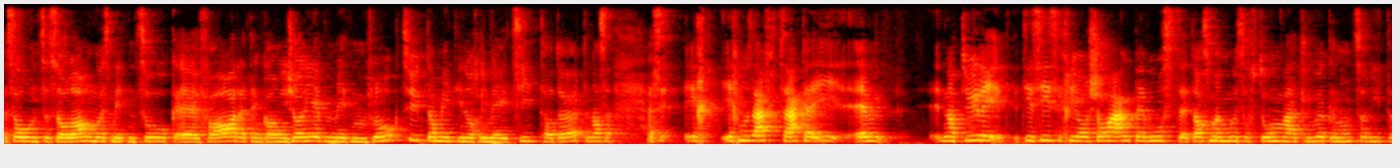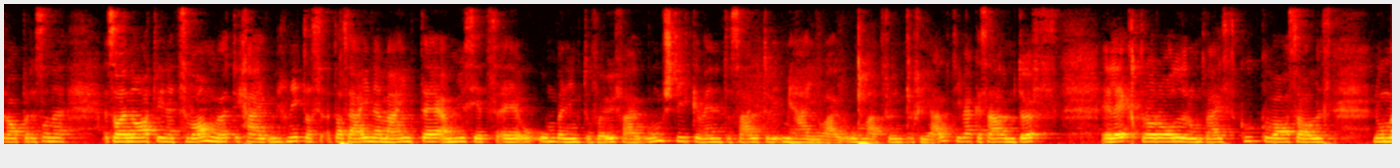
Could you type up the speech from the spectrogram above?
so und so lange muss mit dem Zug äh, fahren, dann gehe ich schon lieber mit dem Flugzeug, damit ich noch ein bisschen mehr Zeit habe dort. Also, also ich, ich muss einfach sagen, ich, ähm, natürlich, die sind sich ja schon auch bewusst, dass man muss auf die Umwelt schauen und so weiter, aber so eine, so eine Art wie einen Zwang möchte ich eigentlich nicht, dass, dass einer meint, er muss jetzt äh, unbedingt auf ÖV umsteigen, wenn das Auto, wir haben ja auch umweltfreundliche Autos, wegen selben DÖF, Elektroroller und weiss Gott was alles, nur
